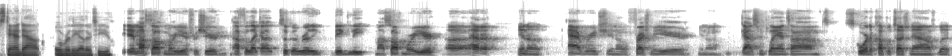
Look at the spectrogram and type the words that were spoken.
stand out over the other to you? Yeah, my sophomore year for sure. I feel like I took a really big leap my sophomore year. Uh, I had a, you know, average, you know, freshman year, you know, got some playing time, scored a couple touchdowns, but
